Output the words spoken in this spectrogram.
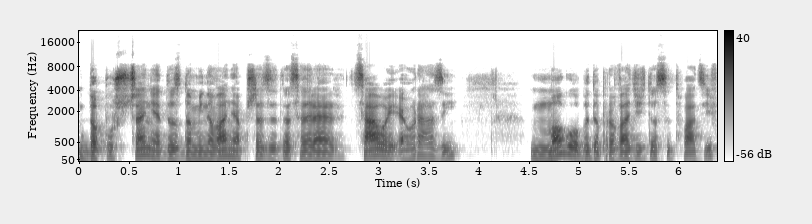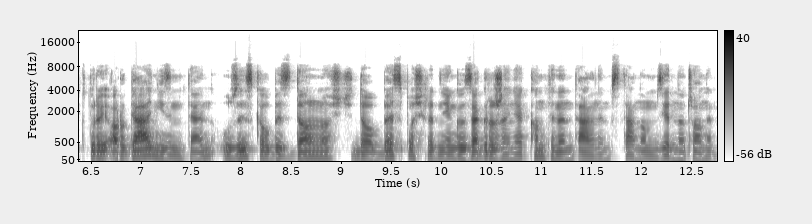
Dopuszczenie do zdominowania przez ZSRR całej Eurazji mogłoby doprowadzić do sytuacji, w której organizm ten uzyskałby zdolność do bezpośredniego zagrożenia kontynentalnym Stanom Zjednoczonym.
